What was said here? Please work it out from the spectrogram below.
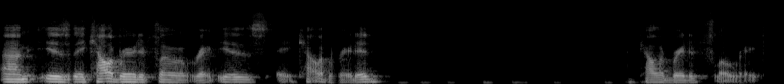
um, is a calibrated flow rate, is a calibrated, calibrated flow rate.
